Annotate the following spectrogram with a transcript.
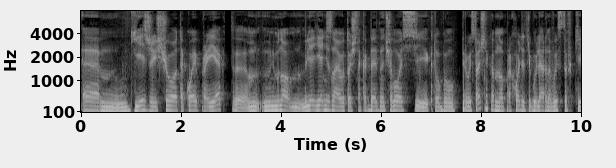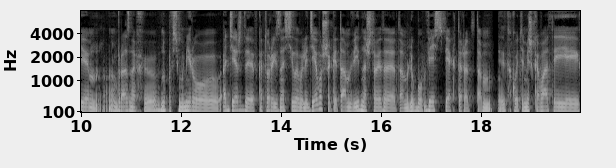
эм, есть же еще такой проект. э, мно- я, я не знаю точно, когда это началось и кто был первоисточником, но проходят регулярно выставки в разных, э, ну, по всему миру одежды, в которой изнасиловали девушек, и там видно, что это там любо, весь спектр, это там какой-то мешковатый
